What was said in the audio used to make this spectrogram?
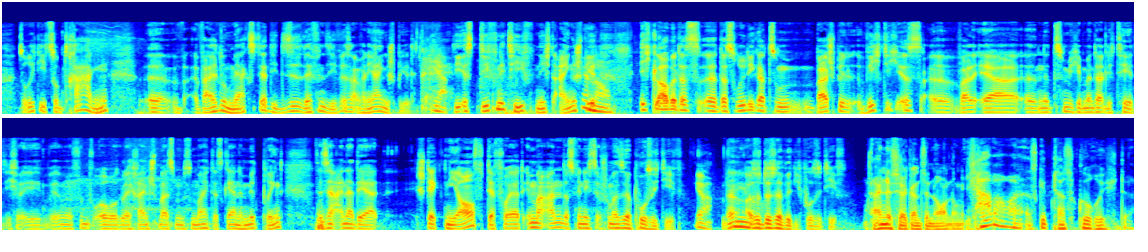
so richtig zum Tragen, äh, weil du merkst ja, die, diese Defensive ist einfach nicht eingespielt. Ja. Die ist definitiv nicht eingespielt. Genau. Ich glaube, dass, äh, dass Rüdiger zum Beispiel wichtig ist, äh, weil er äh, eine ziemliche Mentalität, ich, ich wenn wir fünf Euro gleich reinschmeißen müssen, mache ich das gerne mitbringt. Das ist ja einer, der steckt nie auf, der feuert immer an, das finde ich schon mal sehr positiv. Ja. Ne? Also das ist ja wirklich positiv. Nein, das ist ja ganz in Ordnung. Ich habe aber, es gibt da so Gerüchte.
